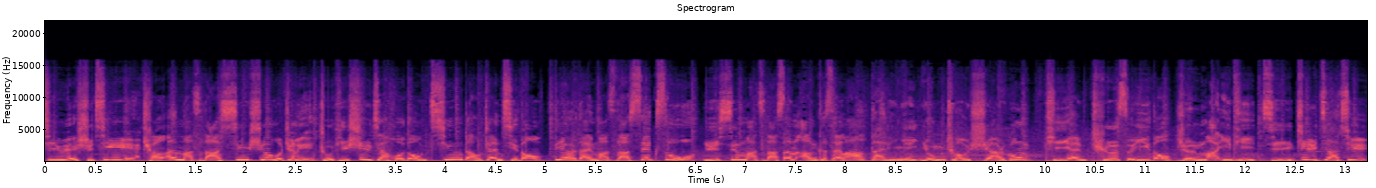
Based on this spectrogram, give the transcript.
七月十七日，长安马自达新奢活之旅主题试驾活动青岛站启动，第二代马自达 CX 五与新马自达三昂克赛拉带领您勇闯十二宫，体验车随意动，人马一体极致驾趣。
